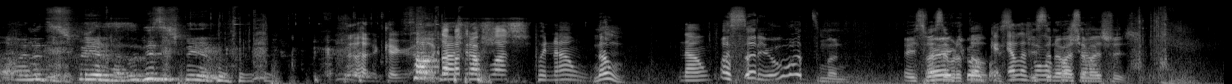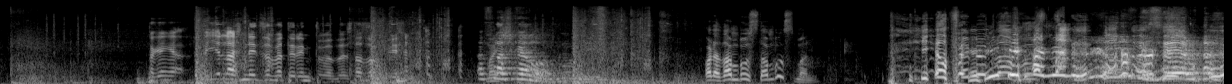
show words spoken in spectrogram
Ah, mano, o desespero, mano, o desespero. Dá para tirar flash. Pois não, Não! não. A sério? What, mano? Isso vai ser brutal. Isso, Elas não vai ser mais fixe. Para ganhar. E olha as nades a baterem todas, estás a ouvir? A flash cai logo, não. Olha, dá-me boost, dá-me boost, mano. e ele foi mesmo dar boost. Pois é, mano.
